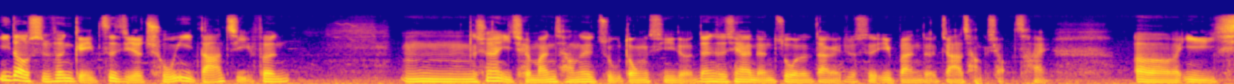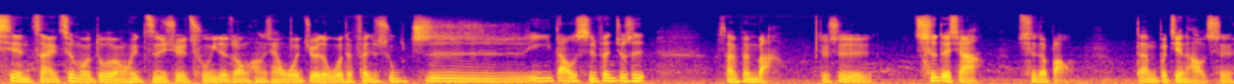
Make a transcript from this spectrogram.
一到十分给自己的厨艺打几分。嗯虽然以前蛮常在煮东西的但是现在能做的大概就是一般的家常小菜。呃以现在这么多人会自学厨艺的状况下我觉得我的分数之一到十分就是三分吧就是吃得下吃得饱但不见得好吃。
